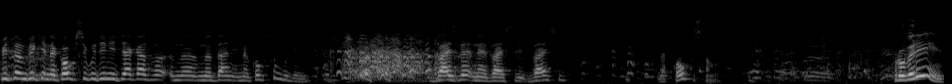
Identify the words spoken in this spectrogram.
Питам Вики, на колко си години? Тя казва, на, на Дани, на колко съм години? 22, не, 23, 20. На колко съм? Провери.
